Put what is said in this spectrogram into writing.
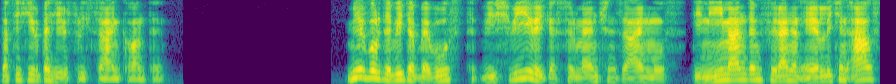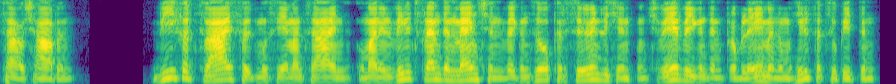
dass ich ihr behilflich sein konnte. Mir wurde wieder bewusst, wie schwierig es für Menschen sein muss, die niemanden für einen ehrlichen Austausch haben. Wie verzweifelt muss jemand sein, um einen wildfremden Menschen wegen so persönlichen und schwerwiegenden Problemen um Hilfe zu bitten.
